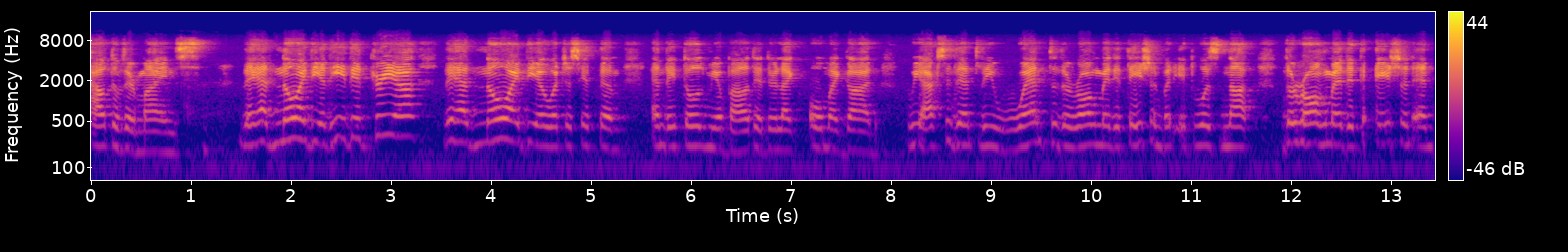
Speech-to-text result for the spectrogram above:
out of their minds. They had no idea. He did Kriya. They had no idea what just hit them. And they told me about it. They're like, oh my God, we accidentally went to the wrong meditation, but it was not the wrong meditation. And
